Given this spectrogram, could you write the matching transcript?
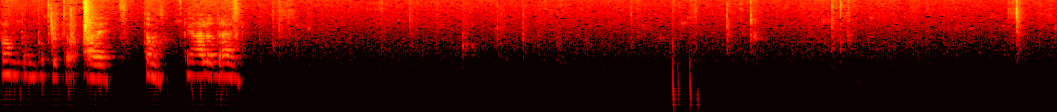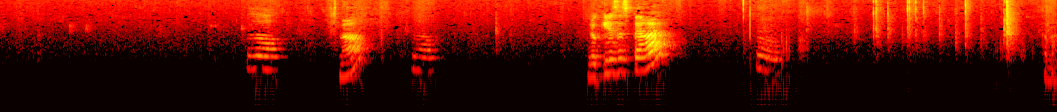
rompe un poquito. A ver, toma, pégalo otra vez. ¿No? ¿Lo quieres despegar? Toma.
